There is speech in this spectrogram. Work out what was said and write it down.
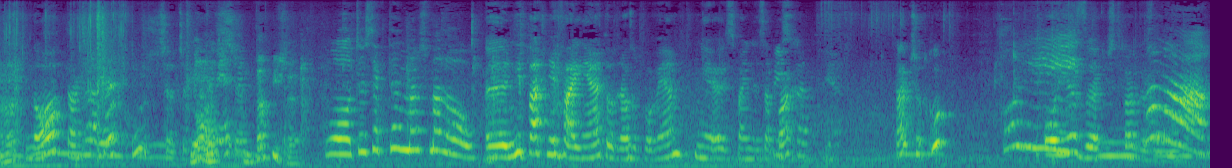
Aha. No, takie, kurczę, No, czekajcie. napiszę. Ło, to jest jak ten marshmallow. Y, Nie pachnie fajnie, to od razu powiem. Nie jest fajny zapach. Tak, w środku? O Jezu, jakiś twardy Mama!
